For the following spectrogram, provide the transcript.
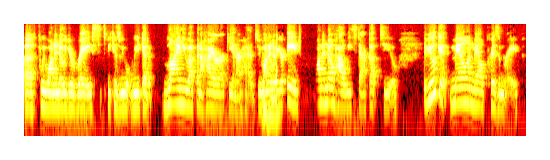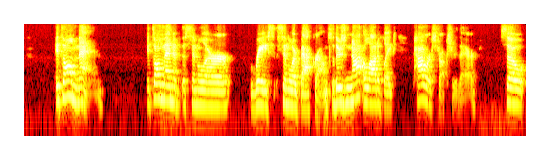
uh, if we want to know your race it's because we we get line you up in a hierarchy in our heads we want to Mhm. know your age we want to know how we stack up to you if you look at male and male prison rape it's all men it's all men of a similar race similar background so there's not a lot of like power structure there so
